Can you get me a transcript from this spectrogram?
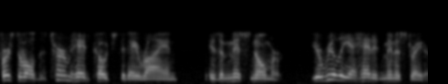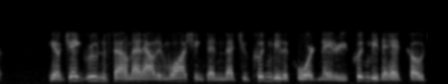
First of all, the term head coach today, Ryan, is a misnomer. You're really a head administrator. You know, Jay Gruden found that out in Washington that you couldn't be the coordinator, you couldn't be the head coach,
